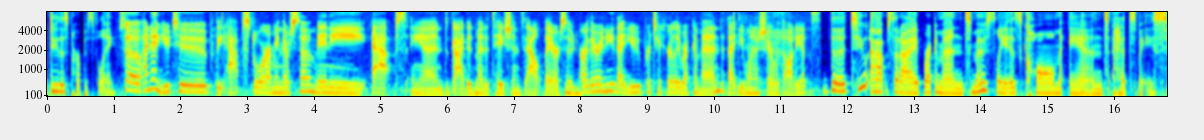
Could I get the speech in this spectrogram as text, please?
do this purposefully. So I know YouTube, the App Store, I mean, there's so many apps and guided meditations out there. So mm-hmm. are there any that you particularly recommend that you want to share with the audience? The two apps that I recommend mostly is Calm and Headspace.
